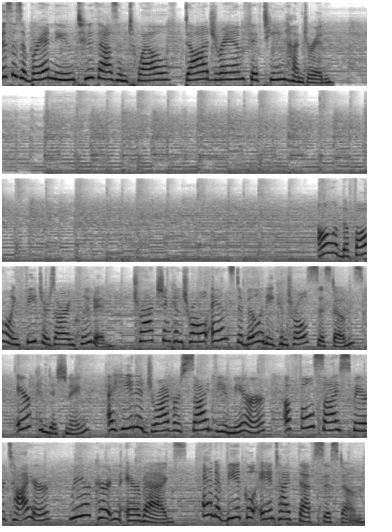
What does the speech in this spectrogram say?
This is a brand new 2012 Dodge Ram 1500. All of the following features are included. Traction control and stability control systems, air conditioning, a heated driver's side view mirror, a full-size spare tire, rear curtain airbags, and a vehicle anti-theft system.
